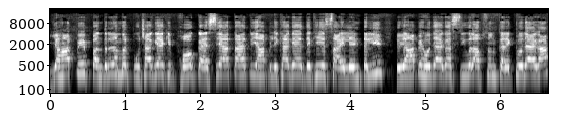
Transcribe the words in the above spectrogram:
यहाँ पे पंद्रह नंबर पूछा गया कि फॉग कैसे आता है तो यहाँ पे लिखा गया देखिए साइलेंटली तो यहाँ पे हो जाएगा सी वाला ऑप्शन करेक्ट हो जाएगा।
